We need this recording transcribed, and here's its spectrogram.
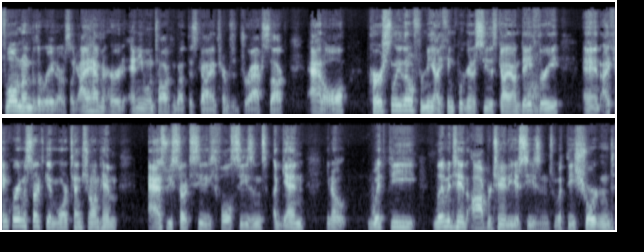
flown under the radars. Like I haven't heard anyone talking about this guy in terms of draft stock at all. Personally, though, for me, I think we're going to see this guy on day three, and I think we're going to start to get more attention on him as we start to see these full seasons. Again, you know, with the limited opportunity of seasons, with these shortened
